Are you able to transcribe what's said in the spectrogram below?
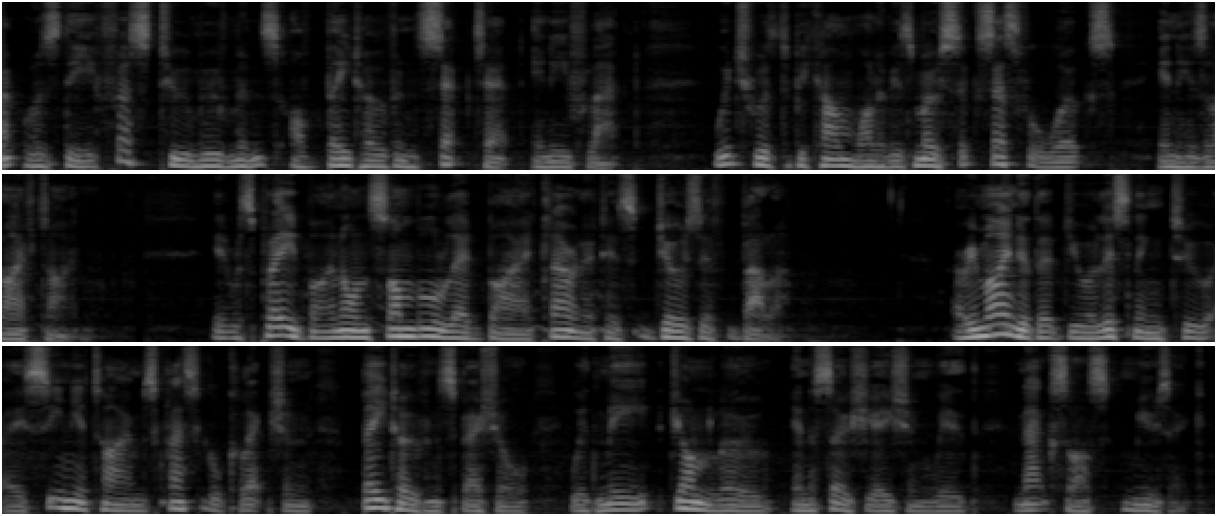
That was the first two movements of Beethoven's Septet in E flat, which was to become one of his most successful works in his lifetime. It was played by an ensemble led by clarinetist Joseph Baller. A reminder that you are listening to a Senior Times Classical Collection Beethoven special with me, John Lowe, in association with Naxos Music.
